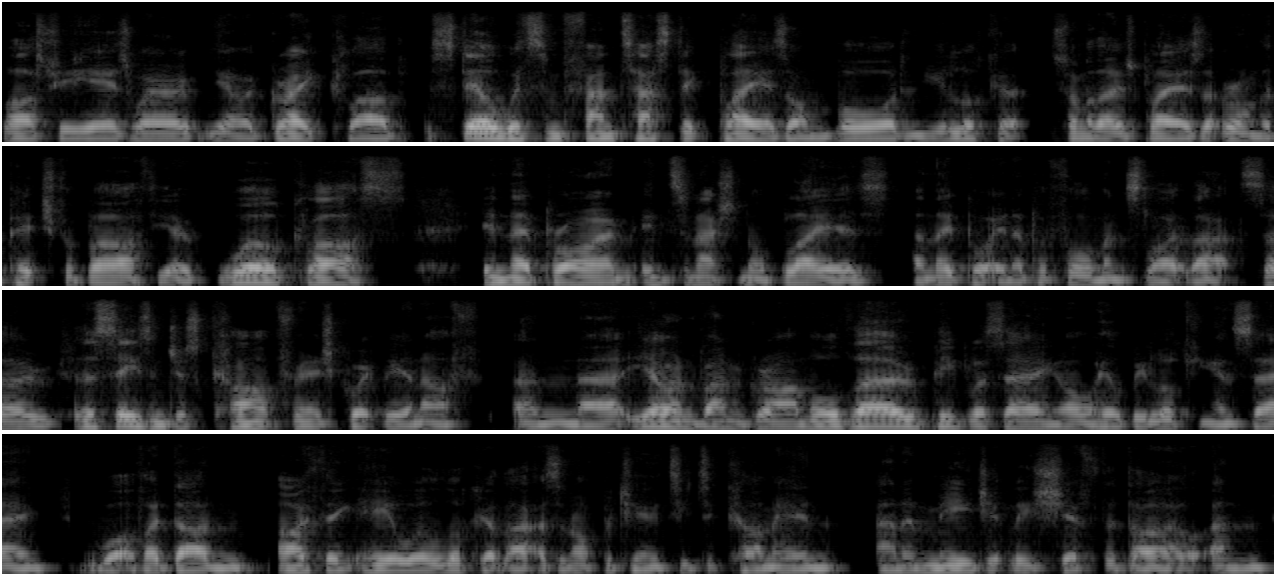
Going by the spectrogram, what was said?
last few years where, you know, a great club, still with some fantastic players on board. And you look at some of those players that were on the pitch for Bath, you know, world class in their prime international players and they put in a performance like that. So the season just can't finish quickly enough. And uh, Johan van Graan, although people are saying, oh, he'll be looking and saying, what have I done? I think he will look at that as an opportunity to come in and immediately shift the dial. And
